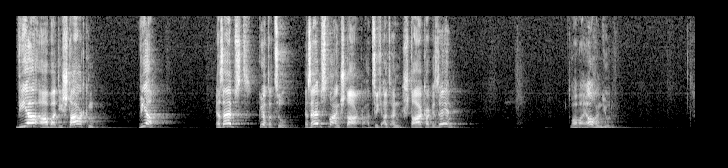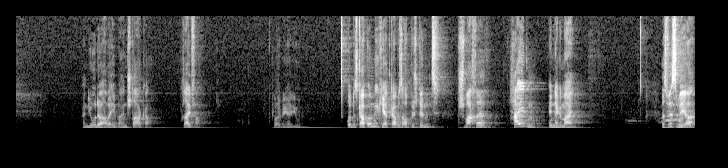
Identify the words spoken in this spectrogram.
wir aber die Starken, wir, er selbst gehört dazu, er selbst war ein Starker, hat sich als ein Starker gesehen. Aber war ja auch ein Jude. Ein Jude, aber eben ein Starker reifer, gläubiger Jude. Und es gab umgekehrt, gab es auch bestimmt schwache Heiden in der Gemeinde. Das wissen wir ja.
